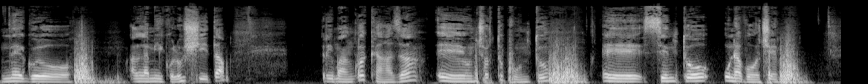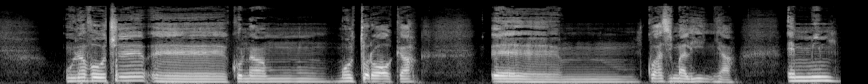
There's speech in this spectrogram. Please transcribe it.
nego all'amico l'uscita rimango a casa e a un certo punto eh, sento una voce. Una voce eh, con una molto roca eh, quasi maligna e mi,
